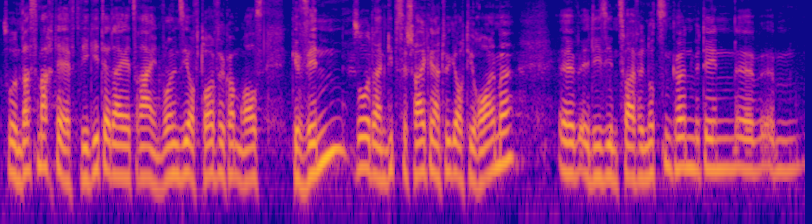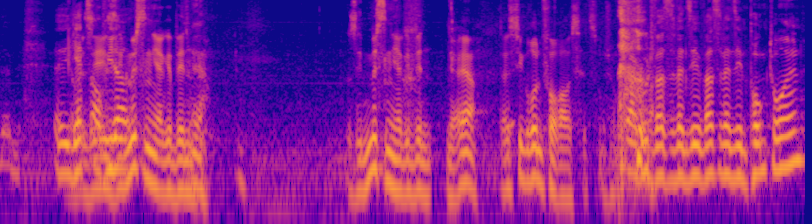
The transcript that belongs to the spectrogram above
So, und was macht der F? Wie geht er da jetzt rein? Wollen sie auf Teufel komm raus gewinnen? So, dann gibt es der Schalke natürlich auch die Räume, äh, die sie im Zweifel nutzen können mit den äh, ähm, äh, jetzt sie, auch wieder. Sie müssen ja gewinnen. Ja. Sie müssen ja gewinnen. Ja, ja, das ist die Grundvoraussetzung schon. Ja gut, was ist, wenn Sie, was ist, wenn Sie einen Punkt holen?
